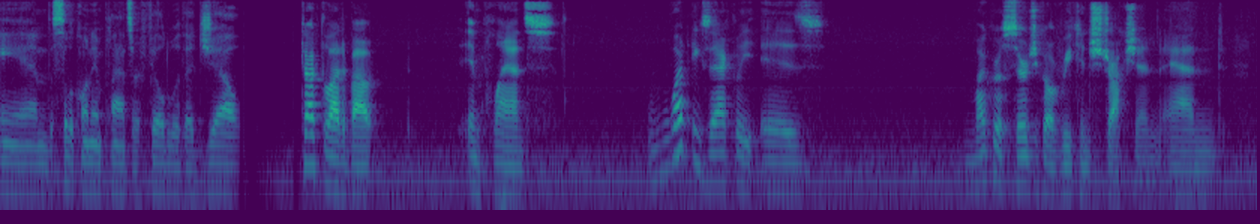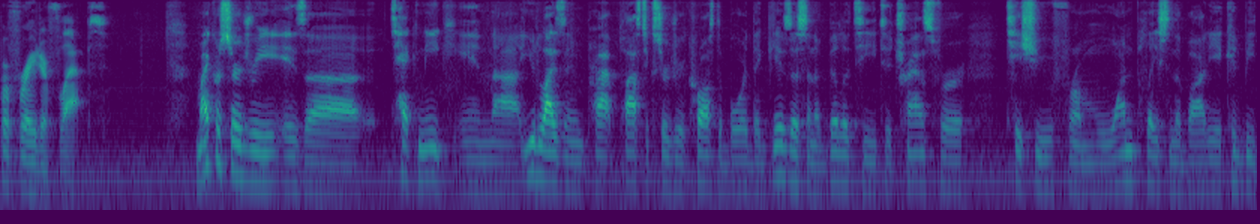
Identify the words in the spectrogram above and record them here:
and the silicone implants are filled with a gel. We talked a lot about implants. What exactly is microsurgical reconstruction and perforator flaps? Microsurgery is a technique in uh, utilizing plastic surgery across the board that gives us an ability to transfer tissue from one place in the body. It could be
